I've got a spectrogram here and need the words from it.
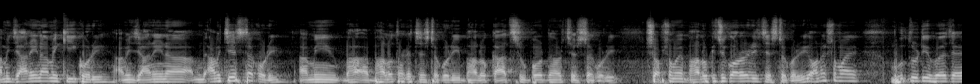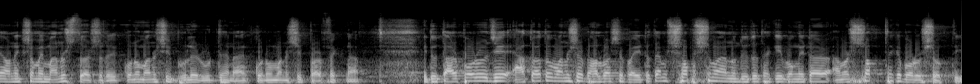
আমি জানি না আমি কি করি, আমি জানি না, আমি চেষ্টা করি, আমি ভালো থাকার চেষ্টা করি, ভালো কাজ উপর দেওয়ার চেষ্টা করি, সবসময় ভালো কিছু করারই চেষ্টা করি, অনেক সময় ভুল ত্রুটি হয়ে যায়, অনেক সময় মানুষ তো আসলে, কোনো মানুষই ভুলের ঊর্ধ্বে না, কোনো মানুষই পারফেক্ট না। কিন্তু তারপরও যে এত এত মানুষের ভালোবাসা পাই, এটাতে আমি সবসময় আনন্দিত থাকি এবং এটা আমার সব থেকে বড় শক্তি।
